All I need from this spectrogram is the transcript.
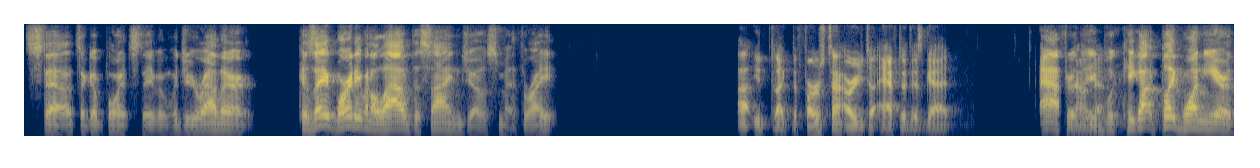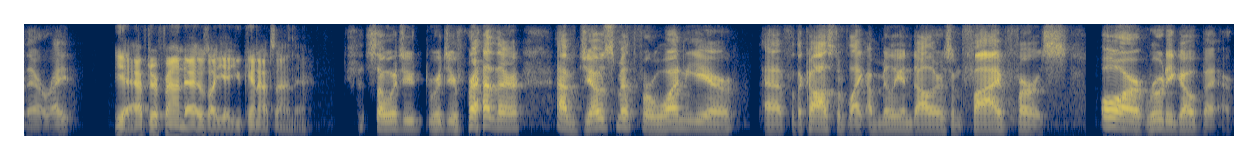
Sta- that's a good point, Stephen. Would you rather? Because they weren't even allowed to sign Joe Smith, right? Uh, like the first time, or you t- after this got? After No, they, no. he got played one year there, right? Yeah, after it found out, it was like, yeah, you cannot sign there. So would you would you rather have Joe Smith for one year uh, for the cost of like a million dollars and five firsts, or Rudy Gobert?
